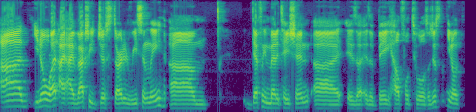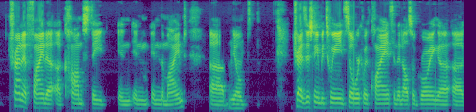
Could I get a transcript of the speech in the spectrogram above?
Uh, you know what? I, have actually just started recently. Um, definitely meditation uh, is a is a big helpful tool. So just you know, trying to find a, a calm state in in in the mind. Uh, mm-hmm. You know, mm-hmm. transitioning between still working with clients and then also growing a, a,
